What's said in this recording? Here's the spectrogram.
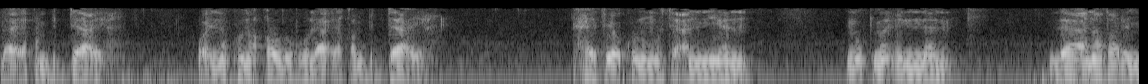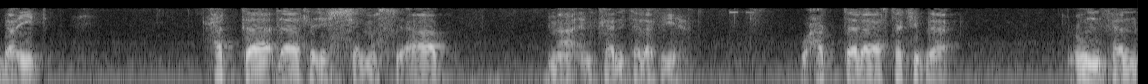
لائقا بالداعية وأن يكون قوله لائقا بالداعية بحيث يكون متأنيا مطمئنا ذا نظر بعيد حتى لا يتجشم الصعاب مع إمكان تلافيها وحتى لا يرتكب عنفا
